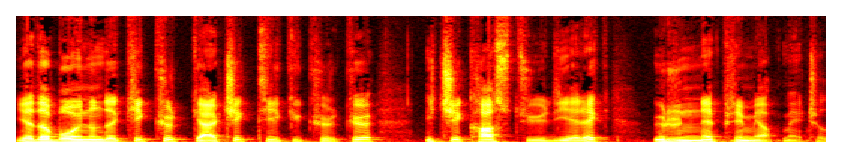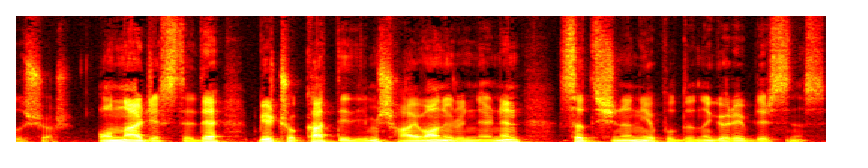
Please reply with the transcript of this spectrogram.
Ya da boynundaki kürk gerçek tilki kürkü, içi kas tüyü diyerek ürününe prim yapmaya çalışıyor. Onlarca sitede birçok katledilmiş hayvan ürünlerinin satışının yapıldığını görebilirsiniz.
